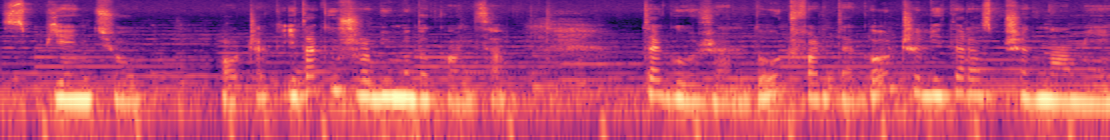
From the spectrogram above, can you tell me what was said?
z pięciu oczek. I tak już robimy do końca tego rzędu, czwartego, czyli teraz przed nami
